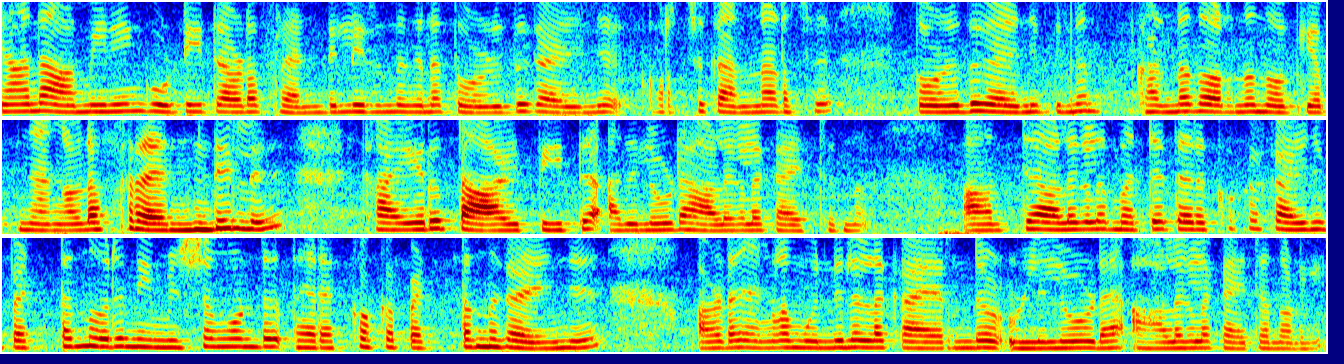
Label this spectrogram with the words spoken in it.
ഞാൻ ആമീനെയും കൂട്ടിയിട്ട് അവിടെ ഫ്രണ്ടിലിരുന്ന് ഇങ്ങനെ തൊഴുത് കഴിഞ്ഞ് കുറച്ച് കണ്ണടച്ച് തൊഴുത് കഴിഞ്ഞ് പിന്നെ കണ്ണ് തുറന്ന് നോക്കിയപ്പോൾ ഞങ്ങളുടെ ഫ്രണ്ടിൽ കയറ് താഴ്ത്തിയിട്ട് അതിലൂടെ ആളുകളെ കയറ്റുന്നു. മറ്റേ ആളുകൾ മറ്റേ തിരക്കൊക്കെ കഴിഞ്ഞ് പെട്ടെന്ന് ഒരു നിമിഷം കൊണ്ട് തിരക്കൊക്കെ പെട്ടെന്ന് കഴിഞ്ഞ് അവിടെ ഞങ്ങളെ മുന്നിലുള്ള കയറിന്റെ ഉള്ളിലൂടെ ആളുകളെ കയറ്റാൻ തുടങ്ങി.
